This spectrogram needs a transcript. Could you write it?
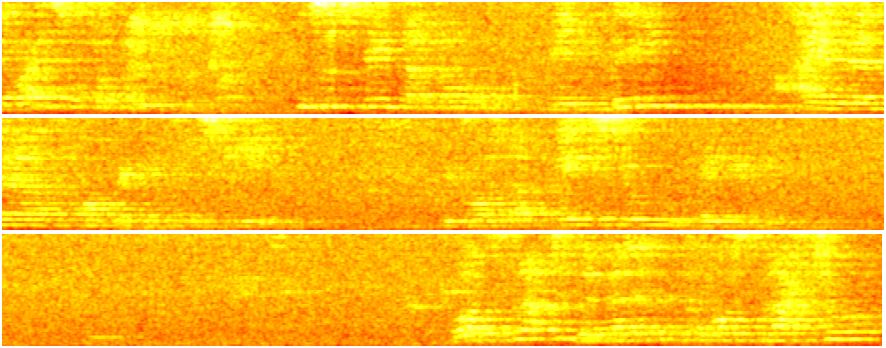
advise all of you to sustain that role, maintain a high level of competence and skill, because that makes you competitive. What structure development, what structure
